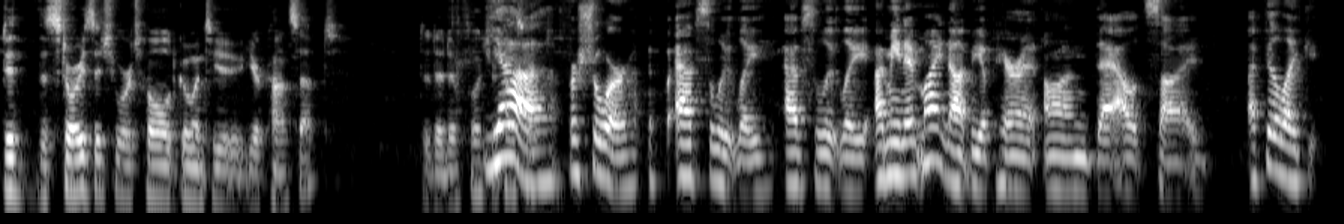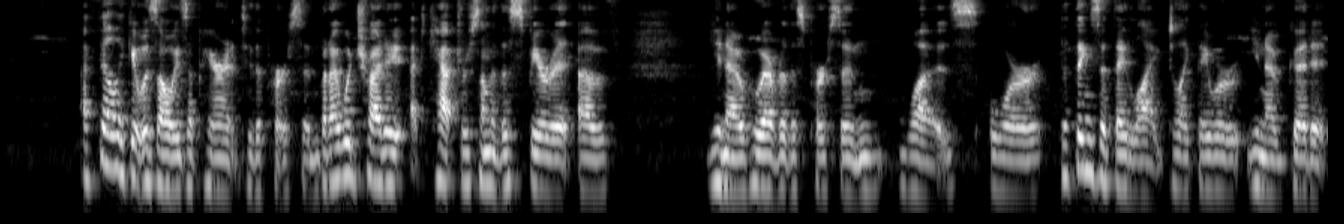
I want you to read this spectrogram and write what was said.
Did the stories that you were told go into your concept? Did it influence your yeah, concept? for sure. Absolutely. Absolutely. I mean, it might not be apparent on the outside. I feel like I feel like it was always apparent to the person, but I would try to capture some of the spirit of you know whoever this person was or the things that they liked like they were you know good at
